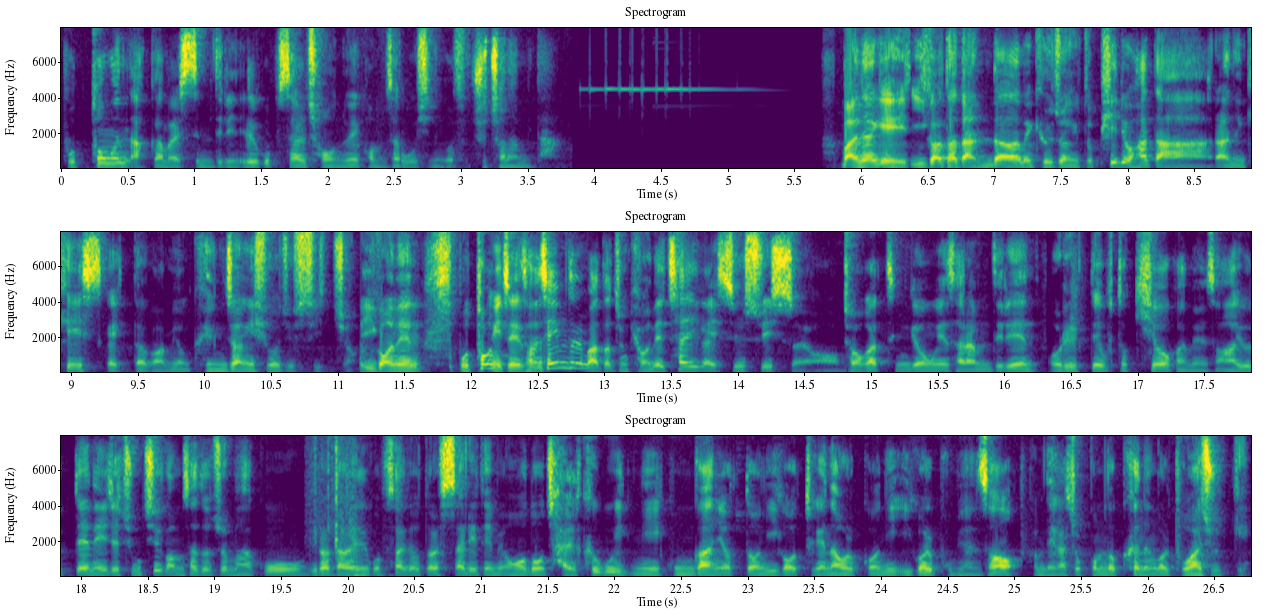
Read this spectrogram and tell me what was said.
보통은 아까 말씀드린 7살 전후에 검사를 오시는 것을 추천합니다. 만약에 이가 다 난 다음에 교정이 또 필요하다라는 케이스가 있다고 하면 굉장히 쉬워질 수 있죠. 이거는 보통 이제 선생님들마다 좀 견해 차이가 있을 수 있어요. 저 같은 경우에 사람들은 어릴 때부터 키워가면서 아, 요때는 이제 충치 검사도 좀 하고 이러다가 7살, 8살이 되면 어, 너 잘 크고 있니? 공간이 어떤 이가 어떻게 나올 거니? 이걸 보면서 그럼 내가 조금 더 크는 걸 도와줄게.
